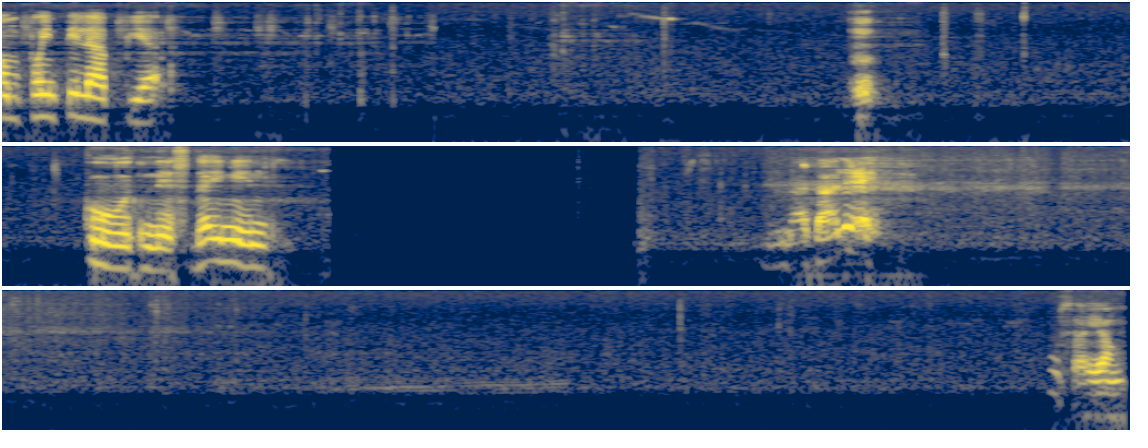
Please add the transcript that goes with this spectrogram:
on point tilapia. Goodness, daingin. Nadali. Oh, sayang.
